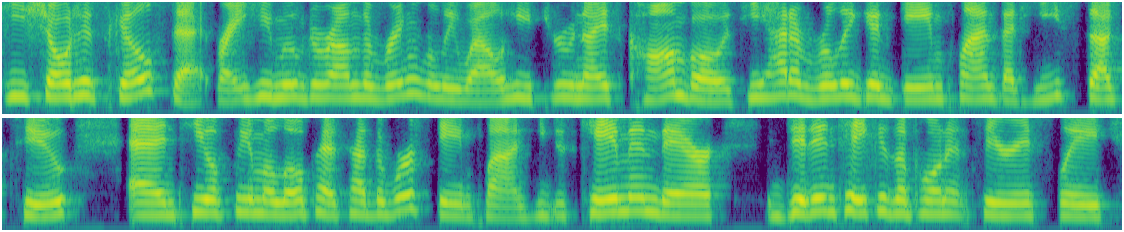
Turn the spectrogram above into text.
he showed his skill set, right? He moved around the ring really well. He threw nice combos. He had a really good game plan that he stuck to. And Teofimo Lopez had the worst game plan. He just came in there, didn't take his opponent seriously.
